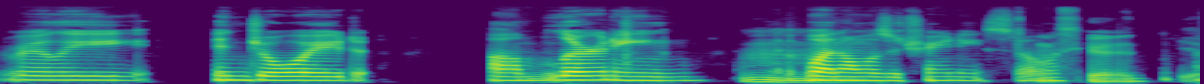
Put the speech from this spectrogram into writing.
really enjoyed um, learning Mm. when I was a trainee. So, That's good. Yeah.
